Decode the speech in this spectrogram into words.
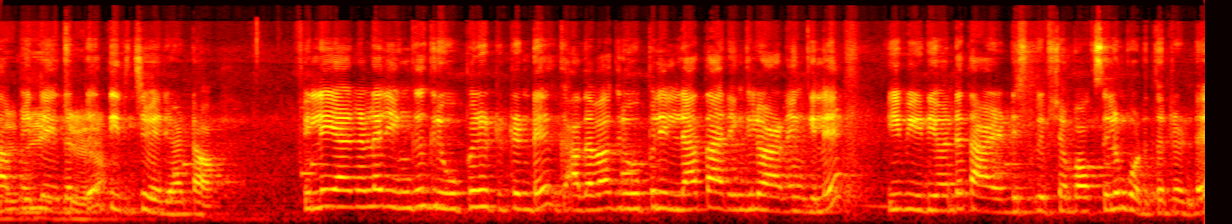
സബ്മിറ്റ് ചെയ്തിട്ട് തിരിച്ചു വരിക കേട്ടോ ഫില്ല് ചെയ്യാനുള്ള ലിങ്ക് ഗ്രൂപ്പിൽ ഇട്ടിട്ടുണ്ട്. അഥവാ ഗ്രൂപ്പിൽ ഇല്ലാത്ത ആരെങ്കിലും ആണെങ്കിൽ ഈ വീഡിയോന്റെ താഴെ ഡിസ്ക്രിപ്ഷൻ ബോക്സിലും കൊടുത്തിട്ടുണ്ട്.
